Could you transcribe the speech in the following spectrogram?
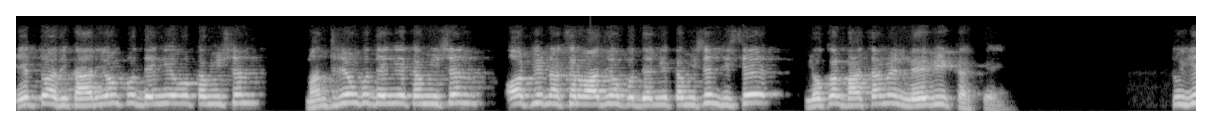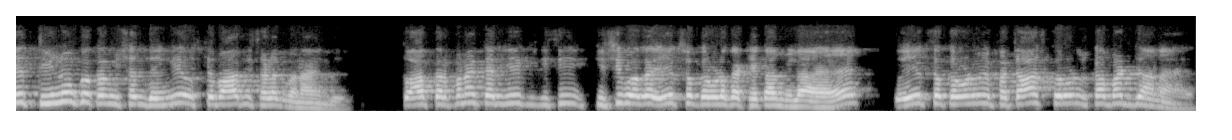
एक तो अधिकारियों को देंगे वो कमीशन, मंत्रियों को देंगे कमीशन, और फिर नक्सलवादियों को देंगे कमीशन, जिसे लोकल भाषा में लेवी करते हैं। तो ये तीनों को कमीशन देंगे, उसके बाद ही सड़क बनाएँगे। तो आप कल्पना करिए कि किसी किसी को अगर 100 करोड़ का ठेका मिला है तो 100 करोड़ में 50 करोड़ उसका बट जाना है।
